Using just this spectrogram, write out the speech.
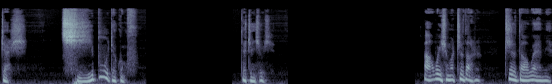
这是起步的功夫。在真修行啊？为什么知道是知道外面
